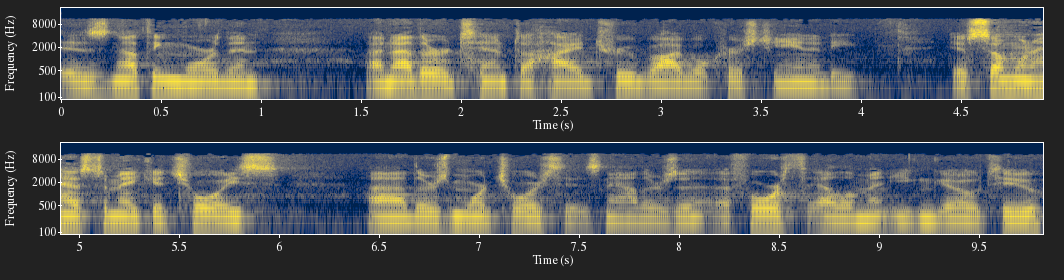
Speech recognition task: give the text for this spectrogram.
is nothing more than another attempt to hide true Bible Christianity. If someone has to make a choice, uh, there's more choices now. There's a, a, fourth element you can go to,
